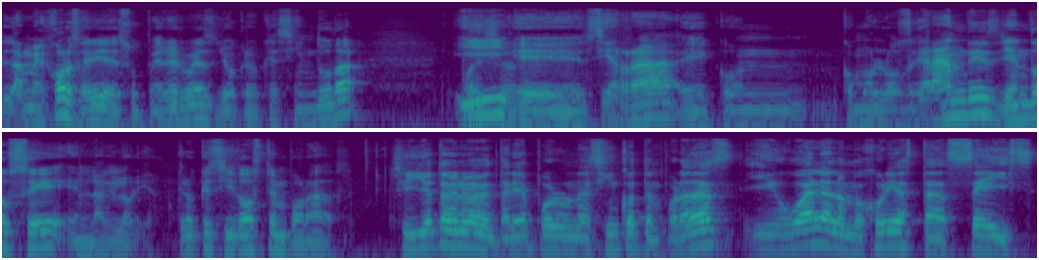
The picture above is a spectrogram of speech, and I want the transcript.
la mejor serie de superhéroes, yo creo que sin duda. Y eh, cierra eh, con como los grandes yéndose en la gloria. Creo que sí dos temporadas. Sí, yo también me aventaría por unas cinco temporadas, igual a lo mejor y hasta seis.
